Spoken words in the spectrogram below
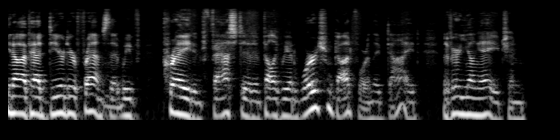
You know, I've had dear dear friends that mm-hmm. we've prayed and fasted and felt like we had words from God for, and they've died at a very young age. And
